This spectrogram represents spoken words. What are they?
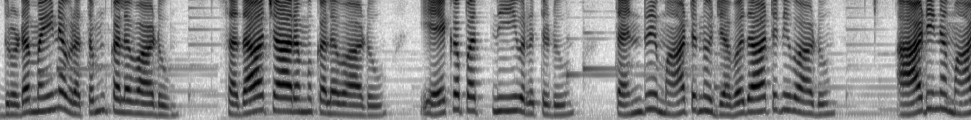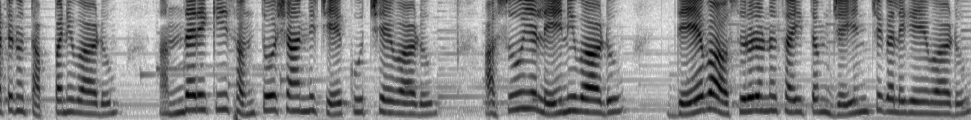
దృఢమైన వ్రతం కలవాడు సదాచారము కలవాడు ఏకపత్నీ వ్రతుడు తండ్రి మాటను జవదాటనివాడు ఆడిన మాటను తప్పనివాడు అందరికీ సంతోషాన్ని చేకూర్చేవాడు అసూయ లేనివాడు దేవ అసురులను సైతం జయించగలిగేవాడు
